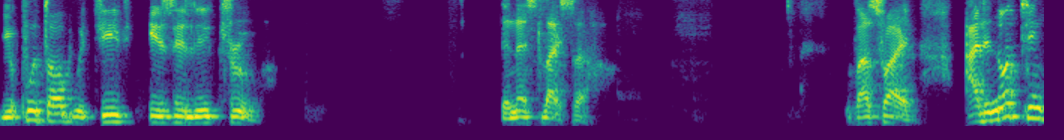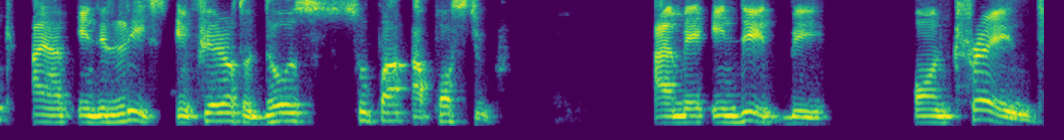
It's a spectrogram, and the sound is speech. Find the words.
you put up with it easily true. The next slide, sir. Verse 5. I do not think I am in the least inferior to those super apostles. I may indeed be untrained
